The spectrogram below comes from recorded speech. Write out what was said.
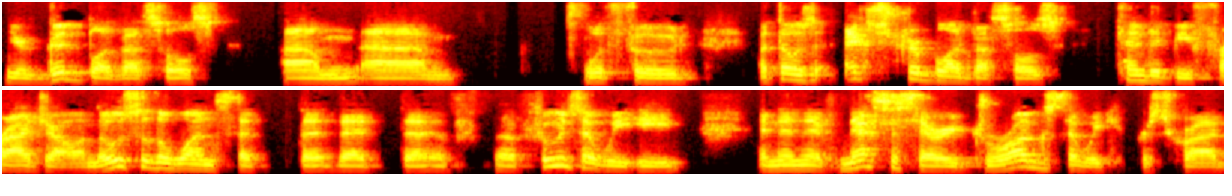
your good blood vessels um, um, with food, but those extra blood vessels tend to be fragile, and those are the ones that that, that the, the foods that we eat, and then if necessary, drugs that we can prescribe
